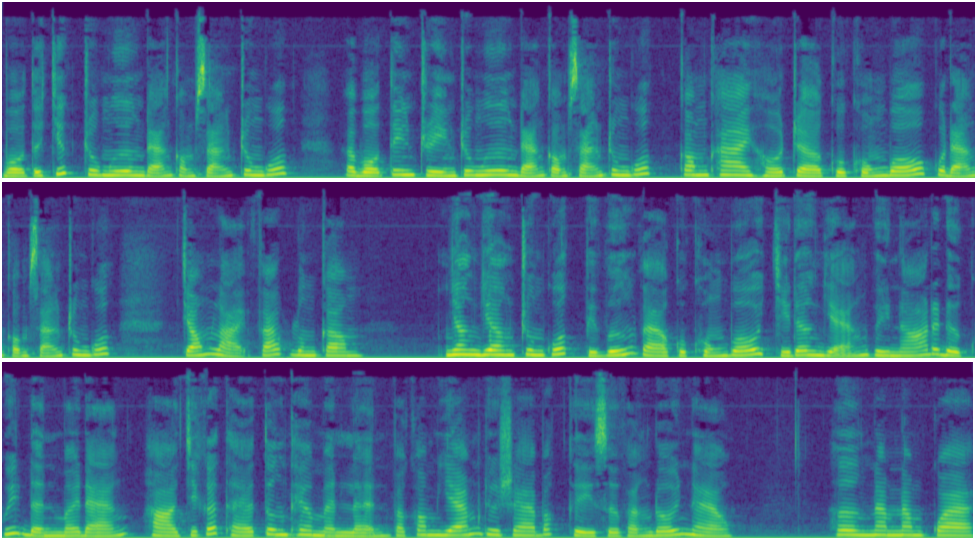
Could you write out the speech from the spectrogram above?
Bộ Tổ chức Trung ương Đảng Cộng sản Trung Quốc và Bộ Tuyên truyền Trung ương Đảng Cộng sản Trung Quốc công khai hỗ trợ cuộc khủng bố của Đảng Cộng sản Trung Quốc chống lại Pháp Luân Công. Nhân dân Trung Quốc bị vướng vào cuộc khủng bố chỉ đơn giản vì nó đã được quyết định bởi đảng. Họ chỉ có thể tuân theo mệnh lệnh và không dám đưa ra bất kỳ sự phản đối nào. Hơn 5 năm qua,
